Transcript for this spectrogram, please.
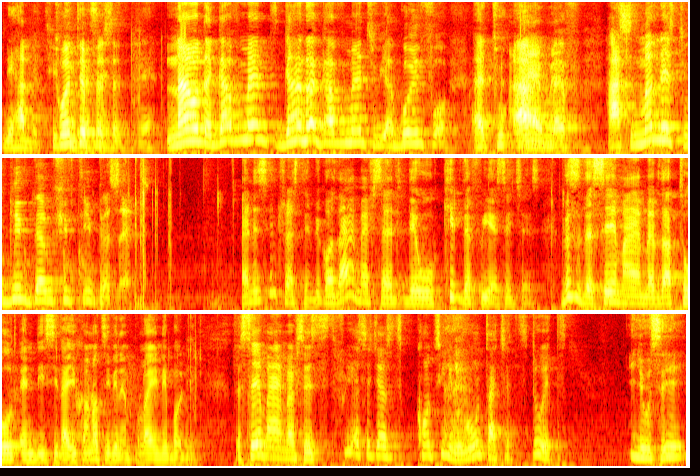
They have it. 50%. Twenty percent. Yeah. Now the government, Ghana government, we are going for uh, to IMF, has managed to give them fifteen percent. And it's interesting because the IMF said they will keep the free SHS. This is the same IMF that told NDC that you cannot even employ anybody. The same IMF says free SHS continue, we won't touch it. Do it. You see,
